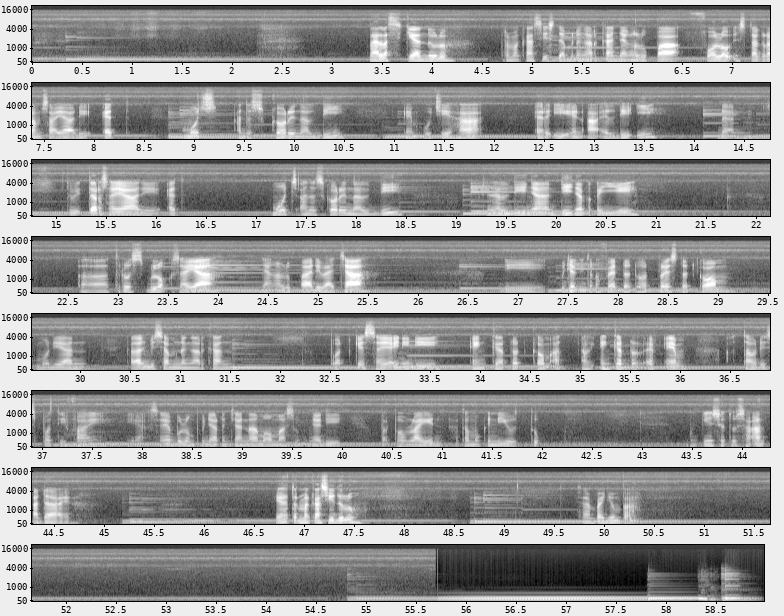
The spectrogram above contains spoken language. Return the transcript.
Balas sekian dulu. Terima kasih sudah mendengarkan. Jangan lupa follow Instagram saya di @much underscore m u c h r i n a l d i dan Twitter saya di @much underscore rinaldi Rinaldi-nya D-nya pakai Y. Uh, terus blog saya jangan lupa dibaca di bujakintrovert.wordpress.com. Kemudian kalian bisa mendengarkan podcast saya ini di anchor.com atau anchor.fm atau di Spotify. Ya saya belum punya rencana mau masuknya di platform lain atau mungkin di YouTube. Mungkin suatu saat ada ya. Ya terima kasih dulu. Sampai jumpa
